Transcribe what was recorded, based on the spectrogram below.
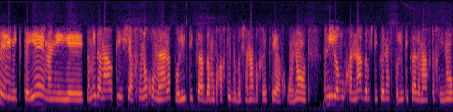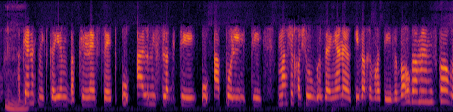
אה, מתקיים, אני אה, תמיד אמרתי שהחינוך הוא מעל הפוליטיקה, גם הוכחתי את זה בשנה וחצי האחרונות. אני לא מוכנה גם שתיכנס פוליטיקה למערכת החינוך. הכנס מתקיים בכנסת, הוא על-מפלגתי, הוא א-פוליטי. מה שחשוב בו זה העניין הערכי והחברתי, ובואו גם אה, נזכור,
